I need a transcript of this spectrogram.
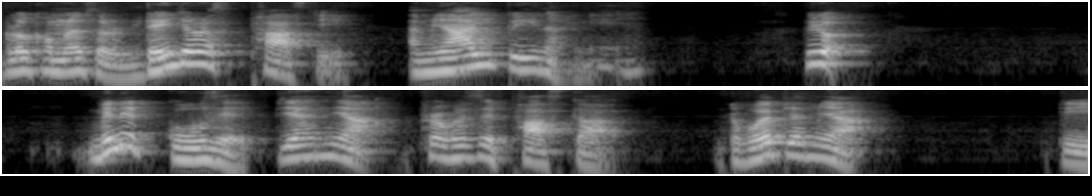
ဘယ်လိုခေါ်မလဲဆိုတော့ dangerous pass တွေအများကြီးပေးနိုင်တယ်ပြီးတော့ minute 90ပြန်မြ progressive pass ကတပွဲပြန်မြဒီ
